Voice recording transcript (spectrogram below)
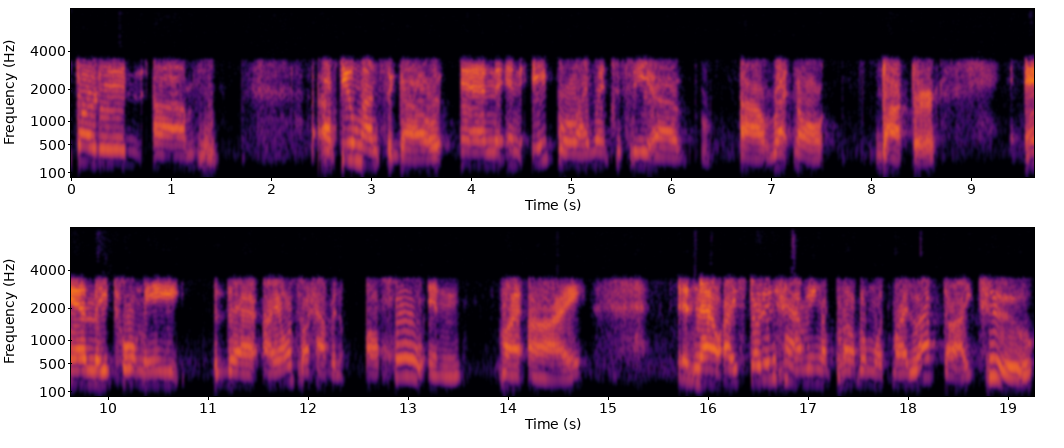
started um, a few months ago, and in April I went to see a, a retinal doctor, and they told me that I also have an, a hole in my eye. Now I started having a problem with my left eye too,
